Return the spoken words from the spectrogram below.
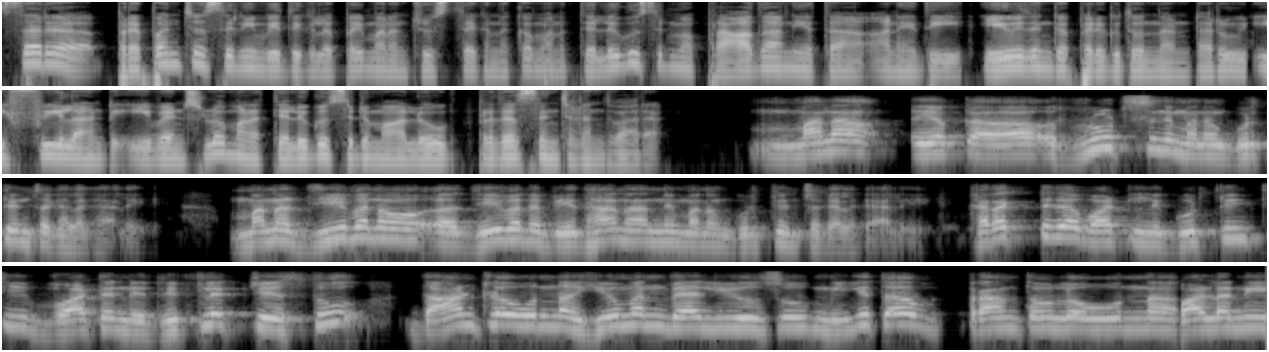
సార్ ప్రపంచ సినీ వేదికలపై మనం చూస్తే కనుక మన తెలుగు సినిమా ప్రాధాన్యత అనేది ఏ విధంగా పెరుగుతుందంటారు? ఇఫీ లాంటి ఈవెంట్స్లో మన తెలుగు సినిమాలు ప్రదర్శించడం ద్వారా. మన యొక్క రూట్స్ని మనం గుర్తించగలగాలి. మన జీవన జీవన విధానాన్ని మనం గుర్తించగలగాలి. కరెక్ట్గా వాటిని గుర్తించి వాటిని రిఫ్లెక్ట్ చేస్తూ దాంట్లో ఉన్న హ్యూమన్ వాల్యూస్ మిగతా ప్రాంతంలో ఉన్న వాళ్ళని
